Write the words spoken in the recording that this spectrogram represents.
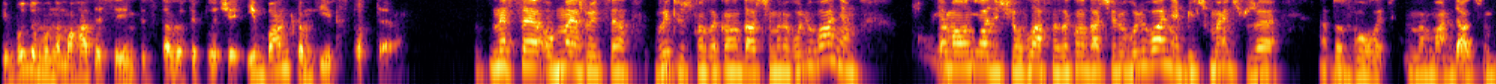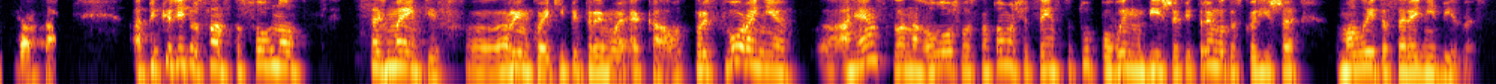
і будемо намагатися їм підставити плече і банкам, і експортерам не все обмежується виключно законодавчим регулюванням. Я мав на увазі, що власне законодавче регулювання більш-менш вже дозволить нормально працювати. Так. А підкажіть, Руслан, стосовно сегментів е, ринку, які підтримує ЕК, от при створенні е, агентства наголошувалось на тому, що цей інститут повинен більше підтримувати скоріше малий та середній бізнес.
